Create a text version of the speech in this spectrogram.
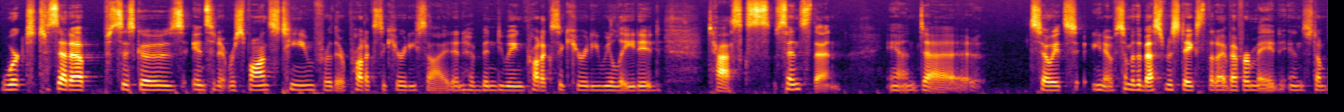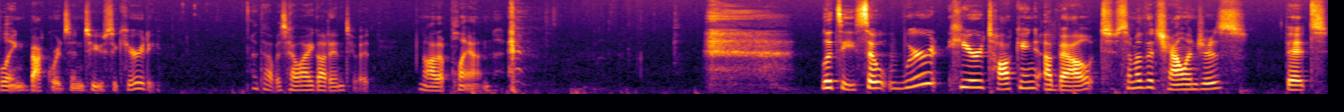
worked to set up Cisco's incident response team for their product security side and have been doing product security related tasks since then. And uh, so it's you know some of the best mistakes that I've ever made in stumbling backwards into security. That was how I got into it, not a plan. Let's see. So we're here talking about some of the challenges that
